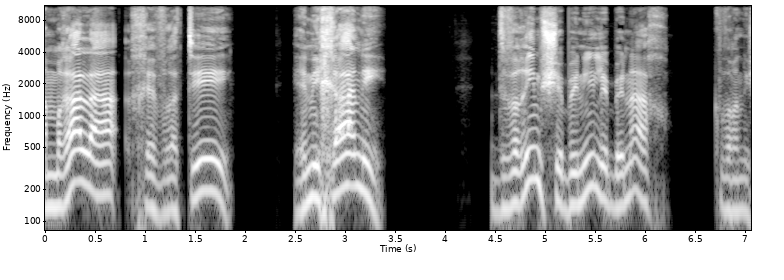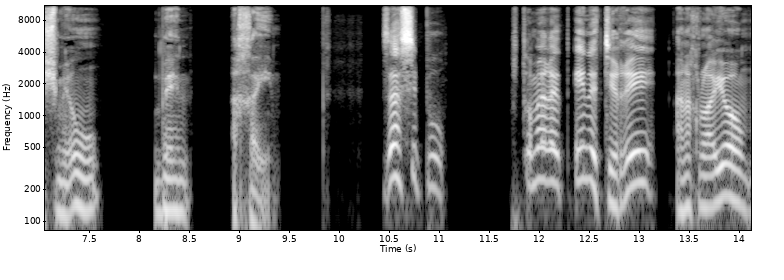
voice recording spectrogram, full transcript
אמרה לה, חברתי, הניחני, דברים שביני לבינך כבר נשמעו בין החיים. זה הסיפור. זאת אומרת, הנה תראי, אנחנו היום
